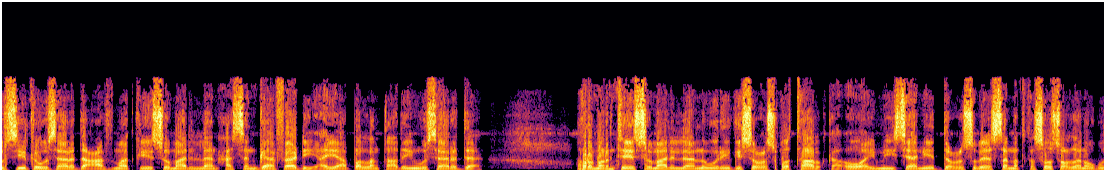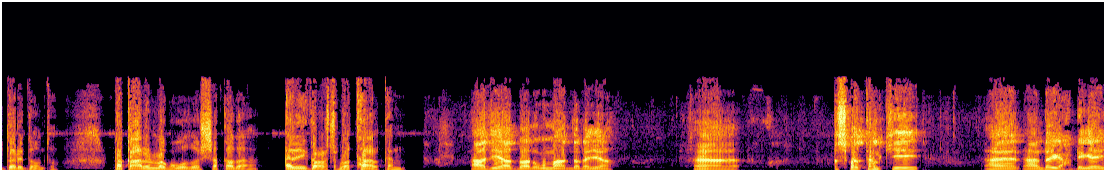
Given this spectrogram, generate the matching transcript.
Wasiirka wasaaradda caafimaadka ee somalilan xasan gaafadhi ayaa ballan qaaday in wasaaradda horumarinta ee somalilan la wareegayso cusbitaalka oo ay miisaaniyadda cusub ee sanadka soo socdana ugu dari doonto dhaqaalo lagu wado shaqada adeega cusbitaalkan. Aad iyo aad baan ugu mahadnaqayaa cusbitalkii aan dhagax dhigay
